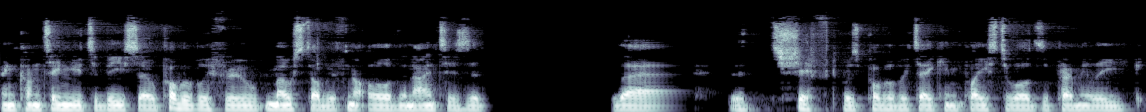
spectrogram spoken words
and continued to be so, probably through most of, if not all of the nineties. There the shift was probably taking place towards the Premier League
